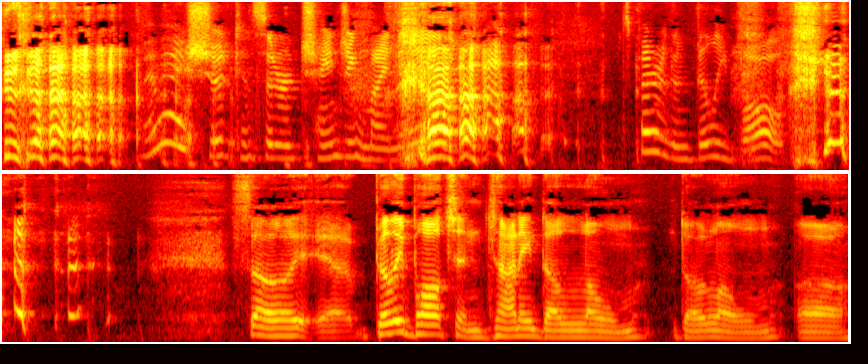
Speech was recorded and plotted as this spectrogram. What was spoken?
Maybe I should consider changing my name. It's better than Billy Baulch. So uh, Billy Baulch and Johnny Delome, Delome, uh,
